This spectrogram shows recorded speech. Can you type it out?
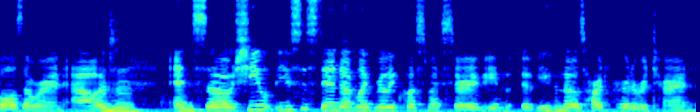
balls that were in out, Mhm. And so she used to stand up like really close to my serve, even, even though it was hard for her to return.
